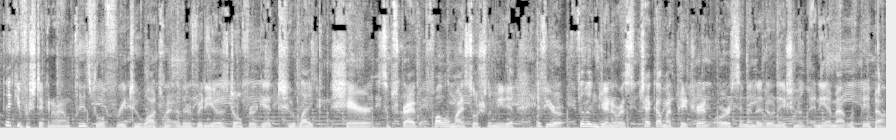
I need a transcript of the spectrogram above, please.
Thank you for sticking around. Please feel free to watch my other videos. Don't forget to like, share, subscribe, follow my social media. If you're feeling generous, check out my Patreon or send in a donation of any amount with PayPal.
